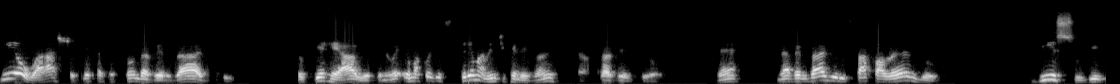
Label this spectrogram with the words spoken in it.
e eu acho que essa questão da verdade, do que é real e o que não é, é uma coisa extremamente relevante para a gente hoje. Né? Na verdade, ele está falando disso, de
